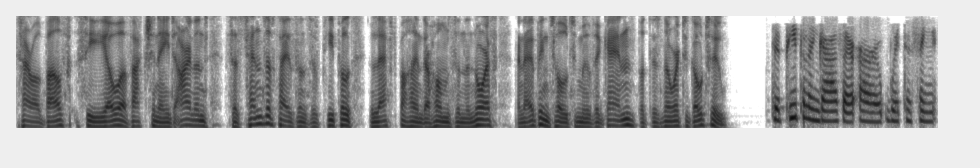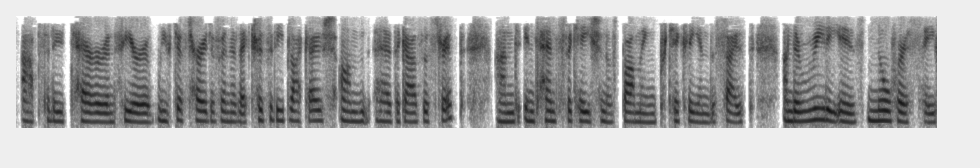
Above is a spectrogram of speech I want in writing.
Carol Balfe, CEO of Action Aid Ireland, says tens of thousands of people who left behind their homes in the north are now being told to move again, but there's nowhere to go to. The people in Gaza are witnessing absolute terror and fear. We've just heard of an electricity blackout on uh, the Gaza Strip and intensification of bombing, particularly in the south. And there really is nowhere safe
